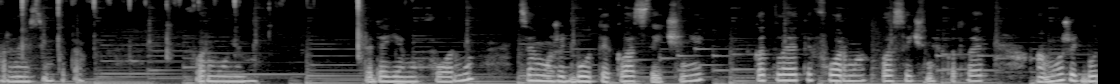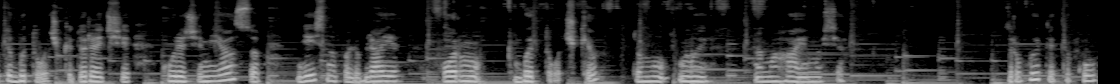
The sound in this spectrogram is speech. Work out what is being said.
гарнесенько так формуємо, придаємо форму. Це можуть бути класичні котлети, форма класичних котлет, а можуть бути биточки. До речі, куряче м'ясо дійсно полюбляє форму биточків, тому ми намагаємося зробити таку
